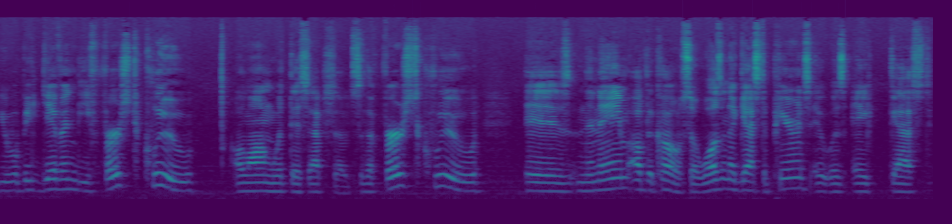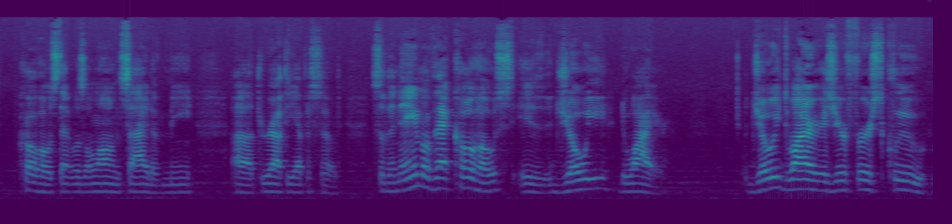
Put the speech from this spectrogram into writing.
you will be given the first clue along with this episode. So the first clue is the name of the co-host. So it wasn't a guest appearance; it was a guest co-host that was alongside of me uh, throughout the episode. So the name of that co-host is Joey Dwyer. Joey Dwyer is your first clue,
